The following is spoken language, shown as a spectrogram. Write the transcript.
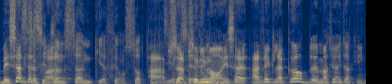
Mais ça, c'est Johnson qui a fait en sorte. Ah, absolument. Et ça, avec l'accord de Martin Luther King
